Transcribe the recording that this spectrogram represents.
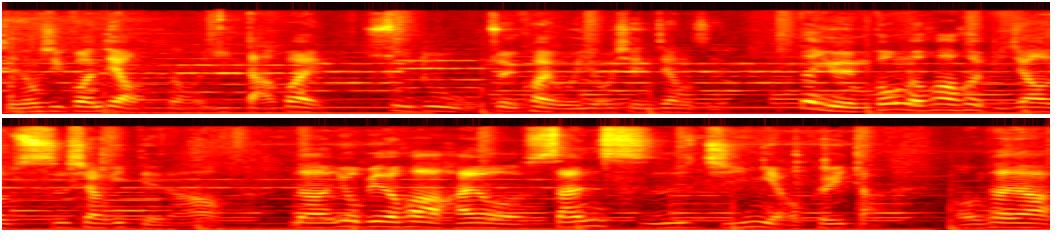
捡东西关掉，然后以打怪速度最快为优先这样子。那远攻的话会比较吃香一点啊。那右边的话还有三十几秒可以打。我们看一下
